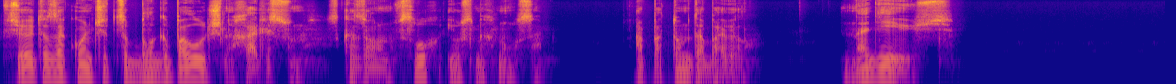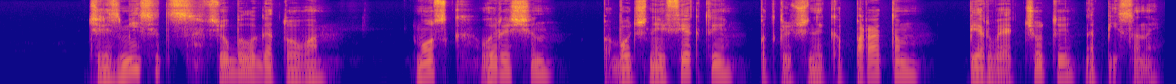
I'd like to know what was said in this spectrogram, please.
«Все это закончится благополучно, Харрисон», — сказал он вслух и усмехнулся. А потом добавил. «Надеюсь». Через месяц все было готово. Мозг выращен, побочные эффекты подключены к аппаратам, первые отчеты написаны.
